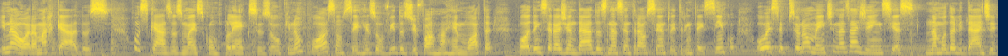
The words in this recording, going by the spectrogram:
e na hora marcados. Os casos mais complexos ou que não possam ser resolvidos de forma remota podem ser agendados na Central 135 ou, excepcionalmente, nas agências, na modalidade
